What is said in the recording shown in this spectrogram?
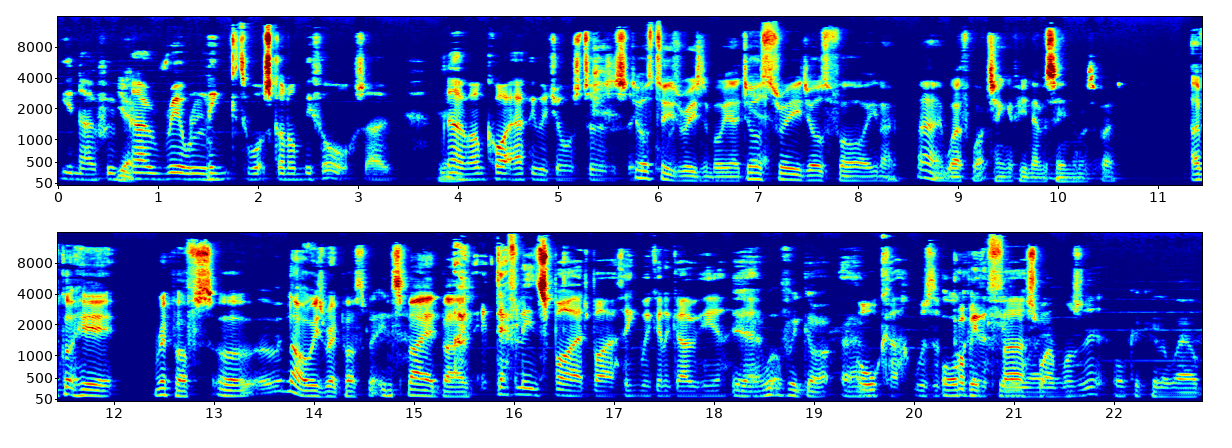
You know, with Yeah. no real link to what's gone on before. So, no, I'm quite happy with Jaws two as a sequel. Jaws 2 is reasonable, yeah. Jaws 3, Jaws 4, you know, eh, worth watching if you've never seen them, I suppose. I've got here rip-offs, or not always rip-offs, but inspired by... Definitely inspired by. I think we're going to go here. Yeah, what have we got? Um, Orca was the, Orca probably the first Whale. one, wasn't it? Orca Killer Whale.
